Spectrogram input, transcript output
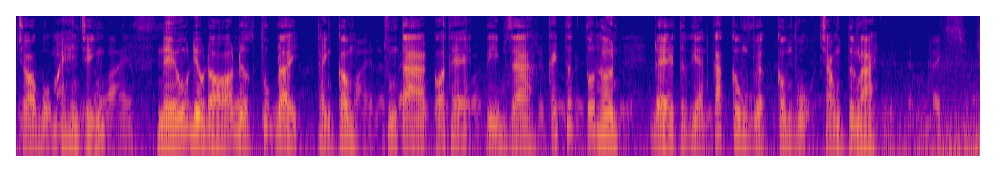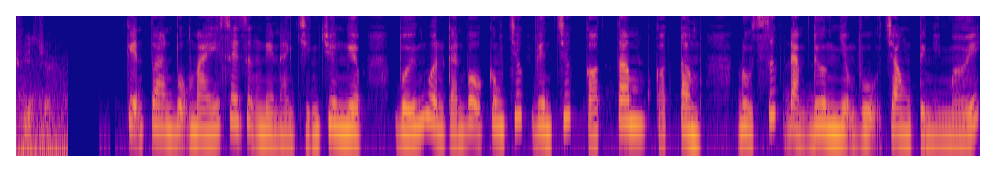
cho bộ máy hành chính. Nếu điều đó được thúc đẩy thành công, chúng ta có thể tìm ra cách thức tốt hơn để thực hiện các công việc công vụ trong tương lai kiện toàn bộ máy xây dựng nền hành chính chuyên nghiệp với nguồn cán bộ công chức viên chức có tâm, có tầm, đủ sức đảm đương nhiệm vụ trong tình hình mới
